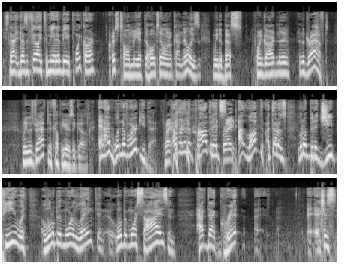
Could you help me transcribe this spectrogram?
He's not. He doesn't feel like to me an NBA point guard. Kris told me at the hotel in Continental he's going to be the best point guard in the in the draft when he was drafted a couple years ago. And I wouldn't have argued that. Right. Covering him in Providence, Right. I loved him. I thought it was a little bit of GP with a little bit more length and a little bit more size and had that grit. It's just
